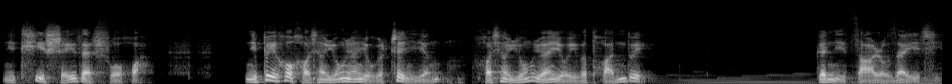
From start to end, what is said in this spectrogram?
你替谁在说话？你背后好像永远有个阵营，好像永远有一个团队跟你杂糅在一起。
